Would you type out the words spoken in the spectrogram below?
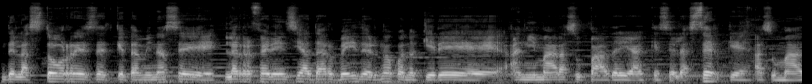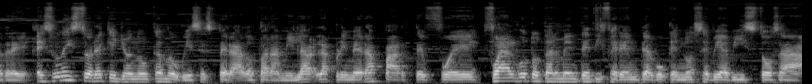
de las torres de, que también hace la referencia a Darth Vader, ¿no? Cuando quiere animar a su padre a que se le acerque a su madre. Es una historia que yo nunca me hubiese esperado. Para mí la, la primera parte fue fue algo totalmente diferente, algo que no se había visto, o sea,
